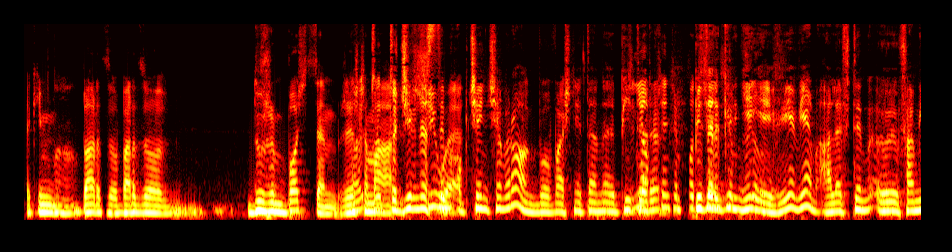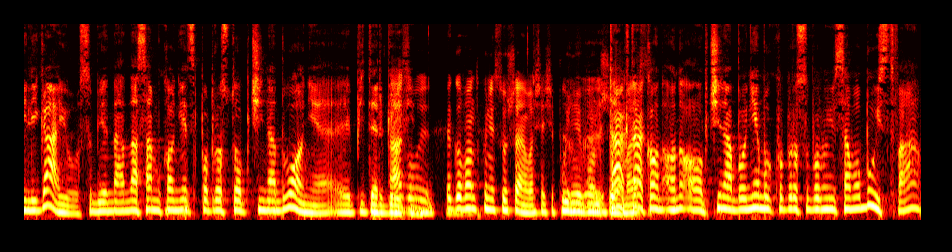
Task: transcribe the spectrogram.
takim No. bardzo, bardzo dużym bodźcem, że jeszcze No, ma to, to dziwne siłę. z tym obcięciem rąk, bo właśnie ten e, Nie Peter, Peter nie, nie, wiem, wiem, ale w tym y, Family Guy'u sobie na, na sam koniec po prostu obcina dłonie y, Peter Tak, Griffin. bo tego wątku nie słyszałem, właśnie się później włączyłem. Tak, tak, on, on obcina, bo nie mógł po prostu popełnić samobójstwa,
